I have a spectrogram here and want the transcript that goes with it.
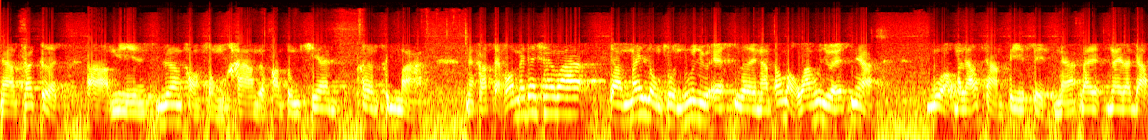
นะครับถ้าเกิดมีเรื่องของสงครามหรือความตึงเครียดเพิ่มขึ้นมานะครับแต่ก็ไม่ได้ใช่ว่าจะไม่ลงทุนหุ้น US เลยนะต้องบอกว่าหุ้น US เนี่ย บวกมาแล้ว 3 ปีติดนะในในระดับ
